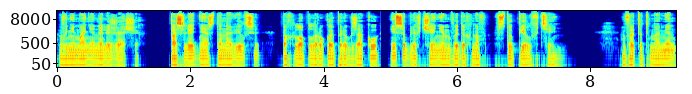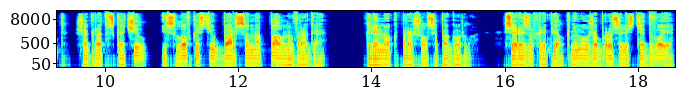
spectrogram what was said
внимания на лежащих. Последний остановился, похлопал рукой по рюкзаку и с облегчением выдохнув, вступил в тень. В этот момент Шаград вскочил и с ловкостью барса напал на врага. Клинок прошелся по горлу. Серый захрипел, к нему уже бросились те двое,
